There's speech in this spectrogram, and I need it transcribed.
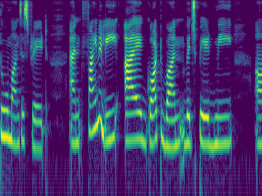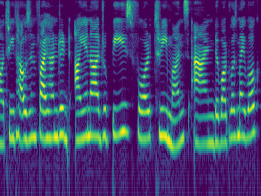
two months straight. And finally, I got one which paid me uh, 3500 INR rupees for 3 months and what was my work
